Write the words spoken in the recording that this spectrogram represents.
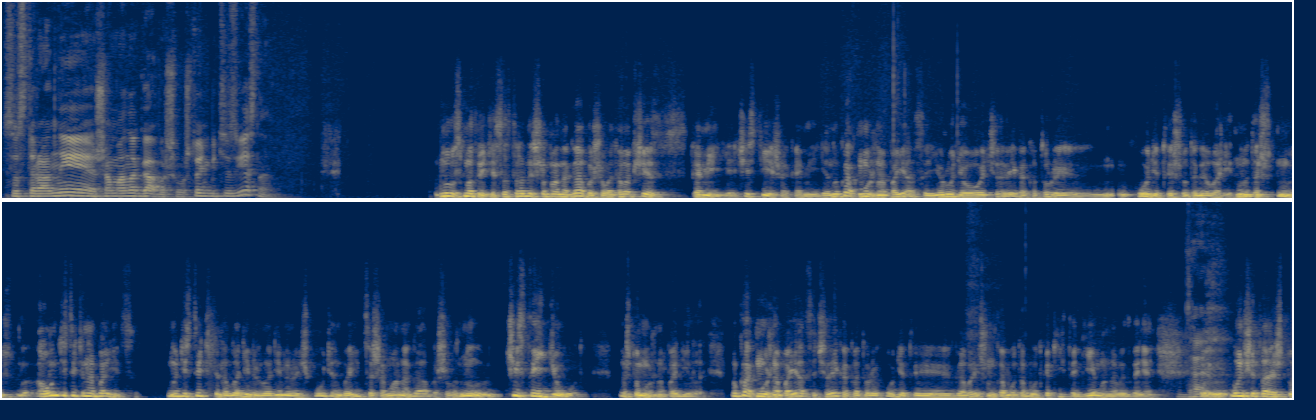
со стороны шамана Габышева? Что-нибудь известно? Ну, смотрите, со стороны шамана Габышева это вообще комедия, чистейшая комедия. Ну, как можно бояться юродивого человека, который ходит и что-то говорит? Ну, это ж, ну, а он действительно боится. Ну, действительно, Владимир Владимирович Путин боится шамана Габышева. Ну, чистый идиот. Ну, что можно поделать? Ну, как можно бояться человека, который ходит и говорит, что он кому-то будет каких-то демонов изгонять? Да. Э, он считает, что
